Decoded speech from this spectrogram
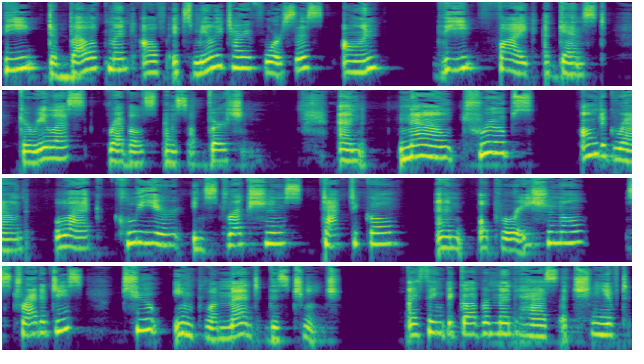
the development of its military forces on the fight against guerrillas, rebels, and subversion. And now troops on the ground lack clear instructions, tactical and operational strategies to implement this change. I think the government has achieved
